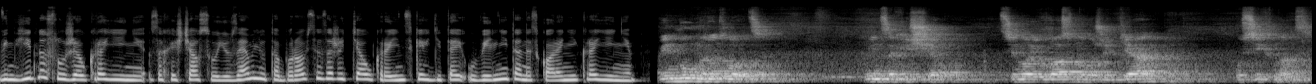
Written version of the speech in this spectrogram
Він гідно служив Україні, захищав свою землю та боровся за життя українських дітей у вільній та нескореній країні. Він був миротворцем, він захищав ціною власного життя усіх нас.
